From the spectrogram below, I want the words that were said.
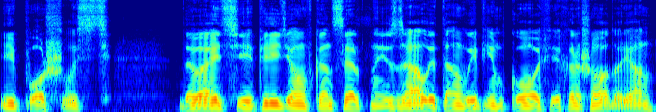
и пошлость. Давайте перейдем в концертный зал, и там выпьем кофе. Хорошо, Дориан?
